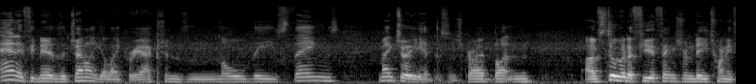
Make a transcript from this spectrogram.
And if you're new to the channel, you like reactions and all these things, make sure you hit the subscribe button. I've still got a few things from D23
